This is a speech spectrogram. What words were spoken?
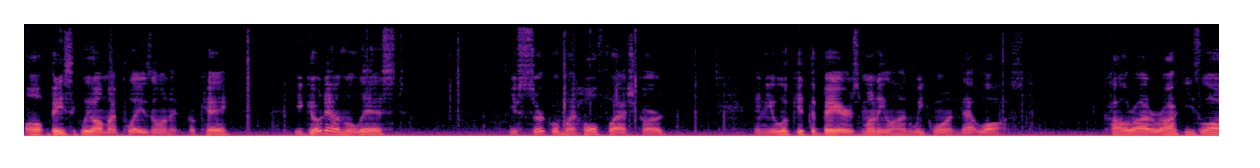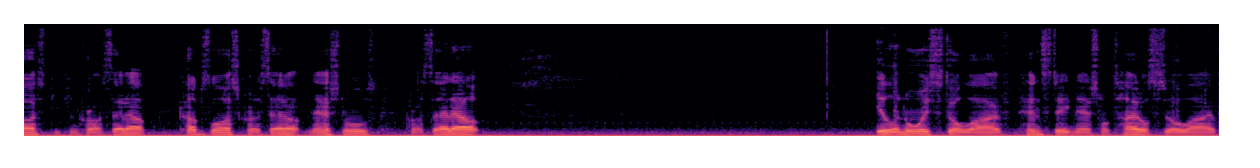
all basically all my plays on it. Okay. You go down the list. You circle my whole flashcard, and you look at the Bears money line week one. That lost. Colorado Rockies lost. You can cross that out. Cubs lost. Cross that out. Nationals. Cross that out. Illinois still alive. Penn State national title still alive.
